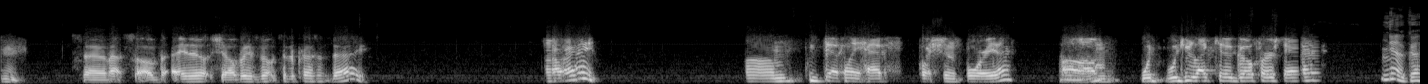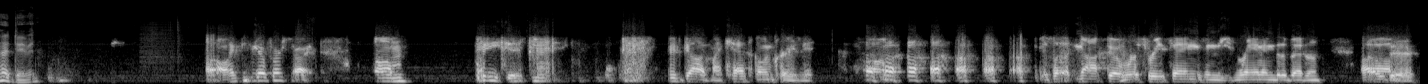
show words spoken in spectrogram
Mm. So that sort of, in a nutshell, brings me up to the present day. All right. Um, we definitely have questions for you. Mm-hmm. Um, would Would you like to go first, Eric? No, go ahead, David. Oh, I can go first. All right. Um, please, good God, my cat's going crazy. Um, just like knocked over three things and just ran into the bedroom. Oh, um, dear.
